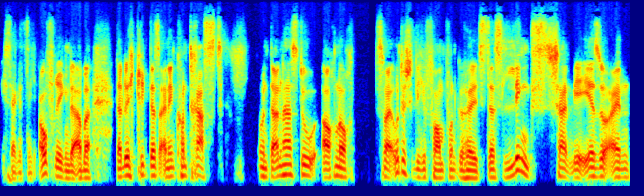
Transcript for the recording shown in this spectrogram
ich sage jetzt nicht aufregender, aber dadurch kriegt das einen Kontrast. Und dann hast du auch noch zwei unterschiedliche Formen von Gehölz. Das links scheint mir eher so ein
